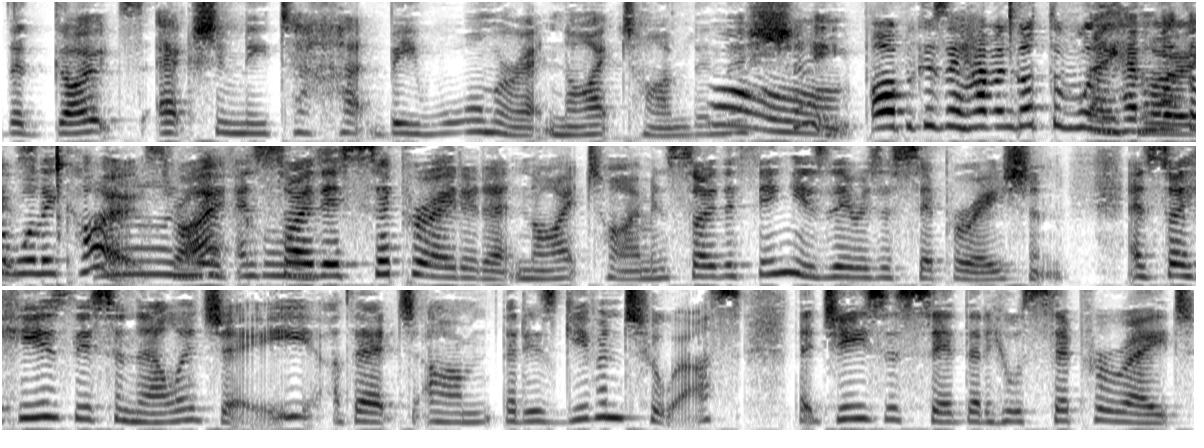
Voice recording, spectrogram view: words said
the goats actually need to ha- be warmer at night time than the sheep. Oh, because they haven't got the woolly. They haven't got the coats. woolly coats, Oh, right? yeah, and so they're separated at night time. And so the thing is, there is a separation. And so here's this analogy that um, that is given to us that Jesus said that he will separate.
